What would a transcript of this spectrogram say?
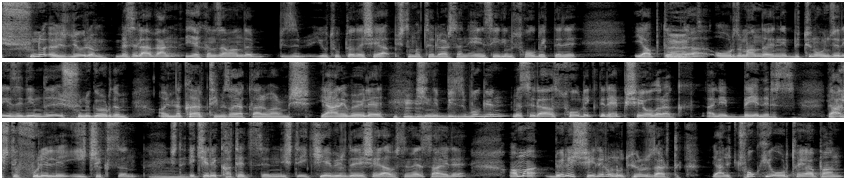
şunu özlüyorum. Mesela ben yakın zamanda bizi YouTube'da da şey yapmıştım hatırlarsan. En sevdiğim sol bekleri yaptığımda evet. o zaman da hani bütün oyuncuları izlediğimde şunu gördüm. Ay ne kadar temiz ayaklar varmış. Yani böyle şimdi biz bugün mesela sol bekleri hep şey olarak hani beğeniriz. Ya işte full eli iyi çıksın. Hmm. işte içeri kat etsin. işte ikiye bir de şey yapsın vesaire. Ama böyle şeyleri unutuyoruz artık. Yani çok iyi orta yapan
